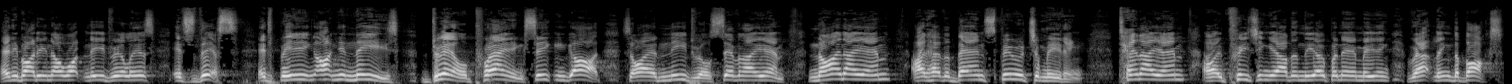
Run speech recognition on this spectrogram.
Anybody know what knee drill is? It's this. It's being on your knees, drill, praying, seeking God. So I had knee drill, 7 a.m. 9 a.m., I'd have a band spiritual meeting. 10 a.m., I'd be preaching out in the open air meeting, rattling the box.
